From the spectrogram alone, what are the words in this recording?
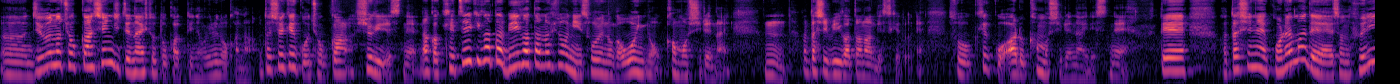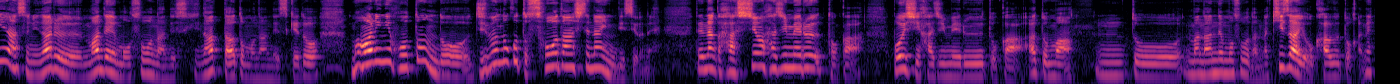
うん、自分の直感信じてない人とかっていうのもいるのかな？私は結構直感主義ですね。なんか血液型 B 型の人にそういうのが多いのかもしれない、うん、私 B 型なんですけどね。そう結構あるかもしれないですね。で私ねこれまでそのフリーランスになるまでもそうなんですしなった後もなんですけど周りにほとんど自分のこと相談してないんですよね。でなんか発信を始めるとかボイシー始めるとかあとまあうんとまあ何でもそうだな。機材を買うとかね。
